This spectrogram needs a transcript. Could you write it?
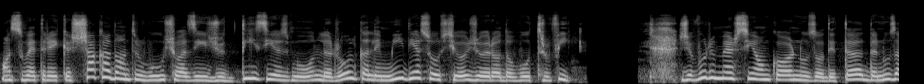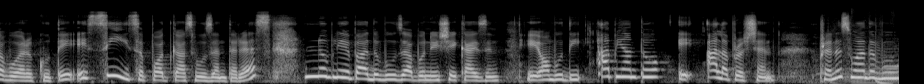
On souhaiterait que chacun d'entre vous choisisse judicieusement le rôle que les médias sociaux joueront dans votre vie. Je vous remercie encore, nos auditeurs, de nous avoir écoutés et si ce podcast vous intéresse, n'oubliez pas de vous abonner chez Kaizen et on vous dit à bientôt et à la prochaine. Prenez soin de vous.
